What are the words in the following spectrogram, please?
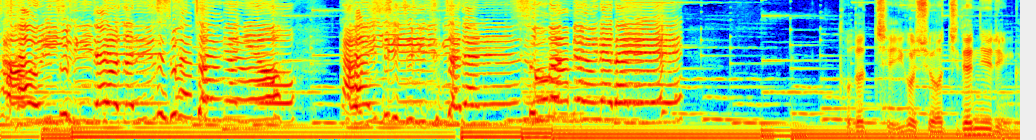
사위 주민자들은 수천 명이요. 가이시 주민자들은 수만 명이라네. 도대체 이것이 어찌된 일인가?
